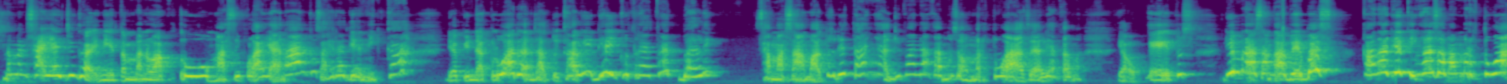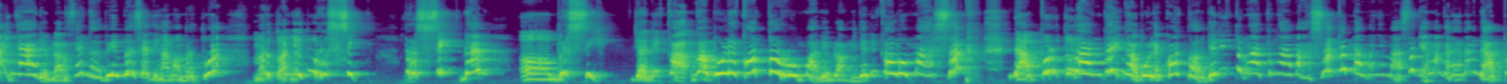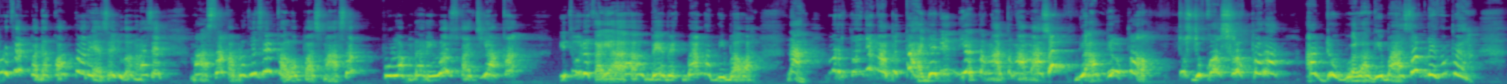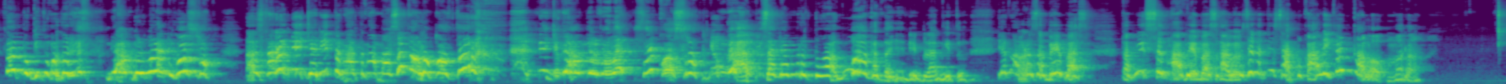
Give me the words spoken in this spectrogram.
teman saya juga ini teman waktu masih pelayanan terus akhirnya dia nikah dia pindah keluar dan satu kali dia ikut retret balik sama-sama terus dia tanya gimana kamu sama mertua saya lihat kamu ya oke terus dia merasa nggak bebas karena dia tinggal sama mertuanya dia bilang saya nggak bebas saya tinggal sama mertua mertuanya itu resik resik dan uh, bersih jadi nggak boleh kotor rumah dia bilang. Jadi kalau masak dapur tuh lantai nggak boleh kotor. Jadi tengah-tengah masak kan namanya masak emang kadang-kadang dapur kan pada kotor ya. Saya juga ngerasain masak apalagi saya kalau pas masak pulang dari luar suka ciaka itu udah kayak bebek banget di bawah. Nah mertuanya nggak betah jadi dia tengah-tengah masak diambil pel terus dikosrok pelan. Aduh gue lagi masak dia ngepel. Kan begitu kotornya diambil pelan dikosrok Nah, sekarang dia jadi tengah-tengah masa kalau kotor, dia juga ambil malah saya kosrok juga habis ada mertua gua katanya dia bilang gitu. Dia nggak merasa bebas. Tapi setengah bebas nggak bebas nanti satu kali kan kalau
